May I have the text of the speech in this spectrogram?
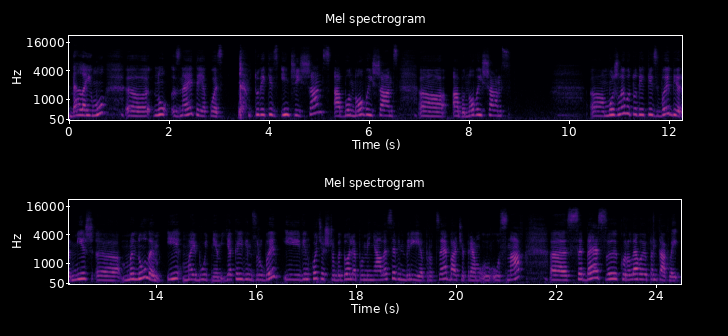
дала йому, е, ну, знаєте, якось. Тут якийсь інший шанс, або новий шанс, е, або новий шанс. Е, Можливо, тут якийсь вибір між е, минулим і майбутнім, який він зробив, і він хоче, щоб доля помінялася. Він мріє про це, бачить прямо у, снах е, себе з королевою Пентаклей.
